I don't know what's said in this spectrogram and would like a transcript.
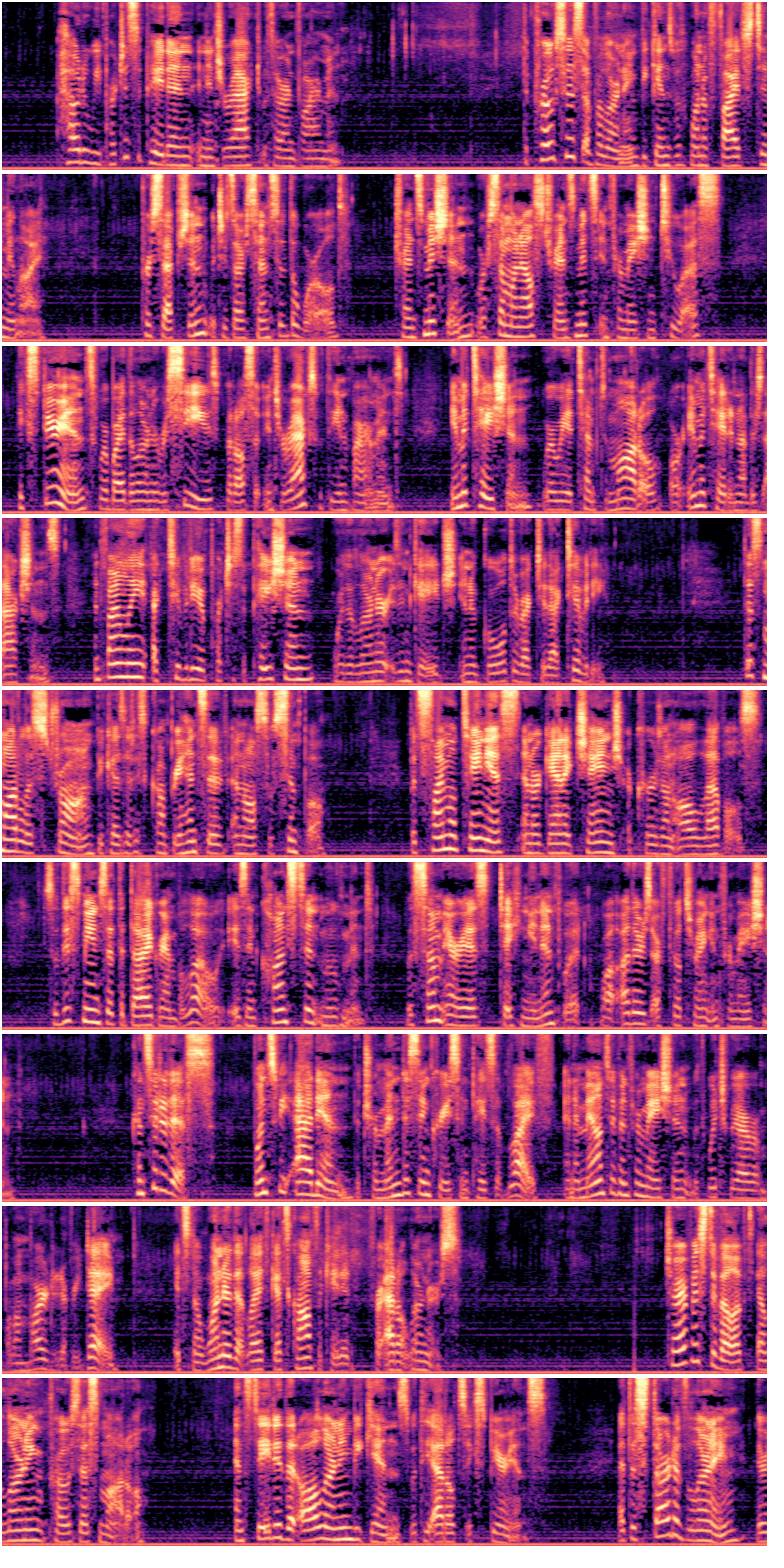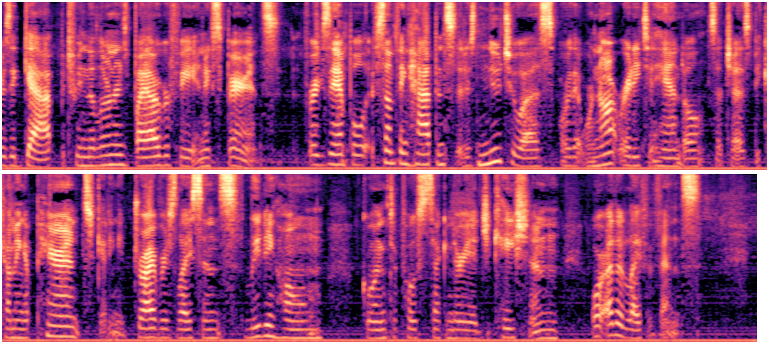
How do we participate in and interact with our environment? The process of learning begins with one of five stimuli. Perception, which is our sense of the world. Transmission, where someone else transmits information to us. Experience, whereby the learner receives but also interacts with the environment imitation, where we attempt to model or imitate another's actions, and finally, activity of participation, where the learner is engaged in a goal-directed activity. This model is strong because it is comprehensive and also simple. But simultaneous and organic change occurs on all levels. So this means that the diagram below is in constant movement, with some areas taking in input while others are filtering information. Consider this. Once we add in the tremendous increase in pace of life and amount of information with which we are bombarded every day, it's no wonder that life gets complicated for adult learners. Jarvis developed a learning process model and stated that all learning begins with the adult's experience. At the start of learning, there is a gap between the learner's biography and experience, for example, if something happens that is new to us or that we're not ready to handle, such as becoming a parent, getting a driver's license, leaving home, going to post-secondary education, or other life events.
